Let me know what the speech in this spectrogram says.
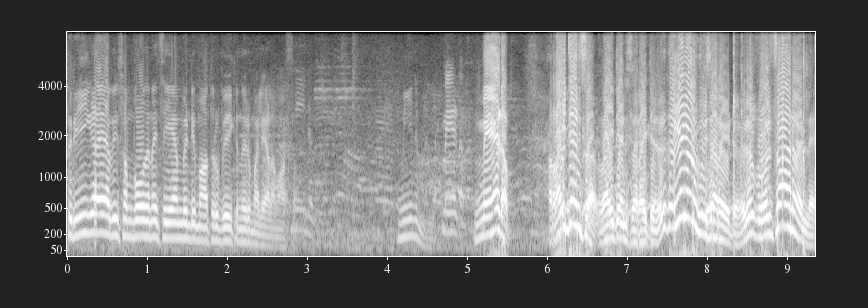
സ്ത്രീകളെ അഭിസംബോധന ചെയ്യാൻ വേണ്ടി മാത്രം ഉപയോഗിക്കുന്ന ഒരു മലയാള മാസം. മീനമല്ല. Madam. Right answer right answer right answer ഒരു കുറിച്ചാറായിട്ട് ഒരു പ്രോത്സാഹനമല്ലേ?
